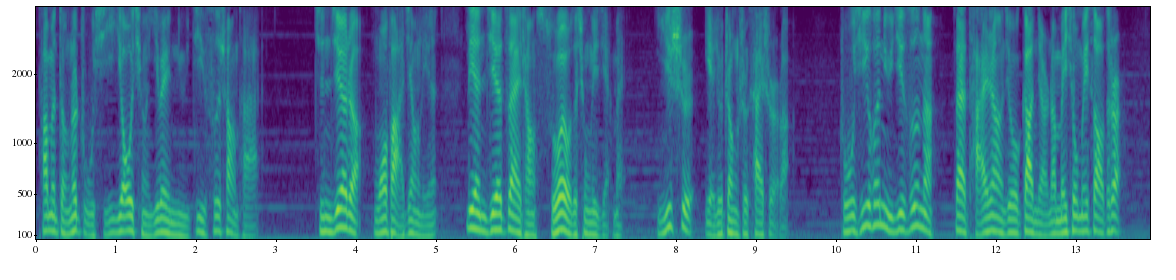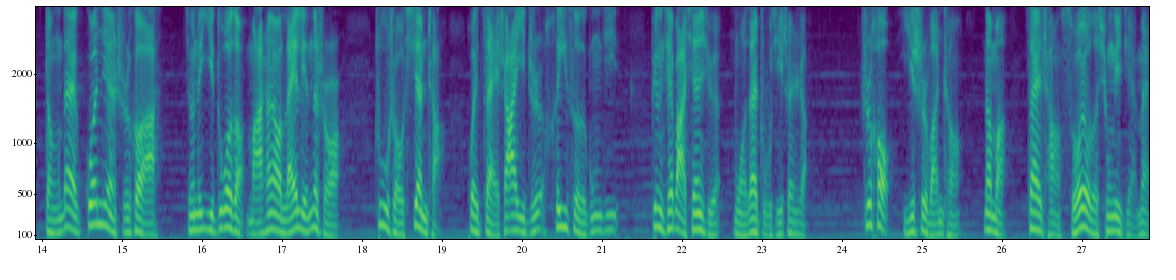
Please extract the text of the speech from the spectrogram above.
他们等着主席邀请一位女祭司上台。紧接着，魔法降临，链接在场所有的兄弟姐妹，仪式也就正式开始了。主席和女祭司呢，在台上就干点那没羞没臊的事儿，等待关键时刻啊。就那一哆嗦，马上要来临的时候，驻守现场会宰杀一只黑色的公鸡，并且把鲜血抹在主席身上。之后仪式完成，那么在场所有的兄弟姐妹，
